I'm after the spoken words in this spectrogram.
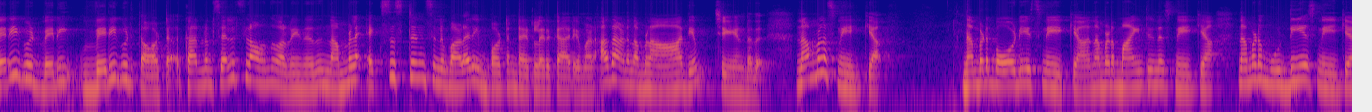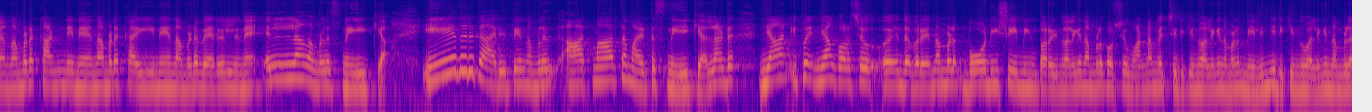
very good very very good thought കാരണം സെൽഫ് ലവ് എന്ന് പറയുന്നത് നമ്മളെ എക്സിസ്റ്റൻസിന് വളരെ ഇമ്പോർട്ടന്റ് ആയിട്ടുള്ള ഒരു കാര്യമാണ്. അതാണ് നമ്മൾ ആദ്യം ചെയ്യേണ്ടത്. നമ്മളെ സ്നേഹിക്കുക. നമ്മുടെ ബോഡിയെ സ്നേഹിക്കുക നമ്മുടെ മൈൻഡിനെ സ്നേഹിക്കുക നമ്മുടെ മുടിയെ സ്നേഹിക്കുക നമ്മുടെ കണ്ണിനെ നമ്മുടെ കൈയിനെ നമ്മുടെ വിരലിനെ എല്ലാം നമ്മൾ സ്നേഹിക്കുക. ഏതൊരു കാര്യത്തെയും നമ്മൾ ആത്മാർത്ഥമായിട്ട് സ്നേഹിക്കുക. അല്ലാണ്ട് ഞാൻ ഇപ്പം ഞാൻ കുറച്ച് എന്താ പറയുക നമ്മൾ ബോഡി ഷെയ്മിങ് പറയുന്നു അല്ലെങ്കിൽ നമ്മൾ കുറച്ച് വണ്ണം വെച്ചിരിക്കുന്നു അല്ലെങ്കിൽ നമ്മൾ മെലിഞ്ഞിരിക്കുന്നു അല്ലെങ്കിൽ നമ്മൾ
